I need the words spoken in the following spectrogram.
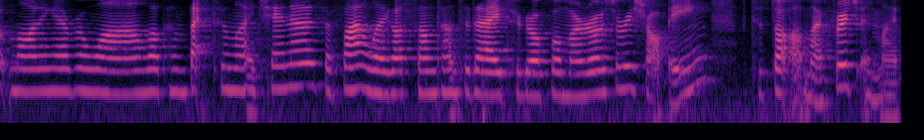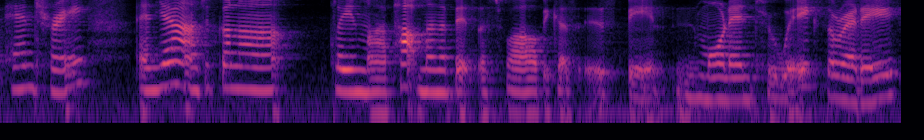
Good morning everyone, welcome back to my channel. So finally I got some time today to go for my grocery shopping to stock up my fridge and my pantry. And yeah, I'm just gonna clean my apartment a bit as well because it's been more than two weeks already.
